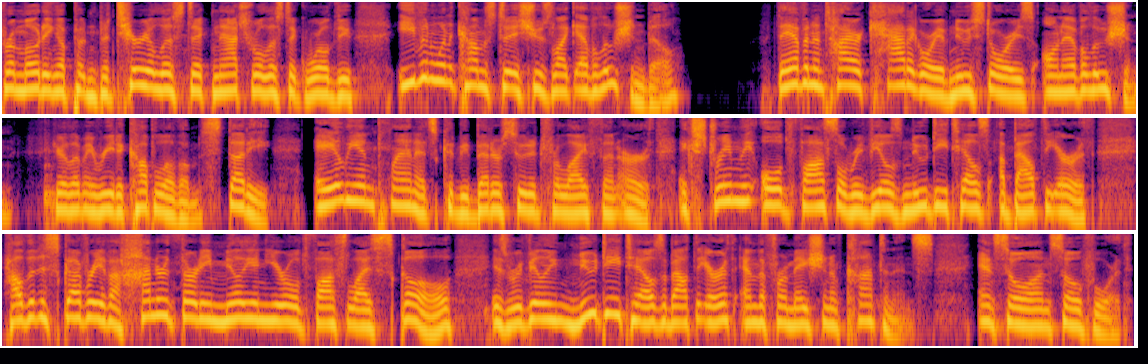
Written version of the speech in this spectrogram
promoting a materialistic, naturalistic worldview, even when it comes to issues like evolution, Bill. They have an entire category of news stories on evolution. Here, let me read a couple of them. Study. Alien planets could be better suited for life than Earth. Extremely old fossil reveals new details about the Earth. How the discovery of a 130 million year old fossilized skull is revealing new details about the Earth and the formation of continents. And so on and so forth.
